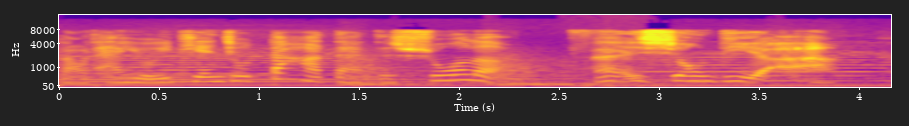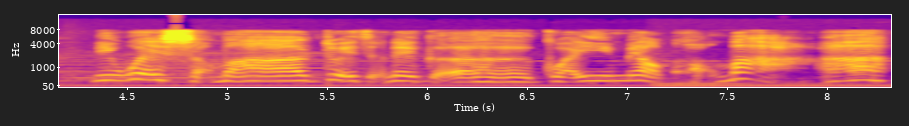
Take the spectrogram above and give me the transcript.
老谭有一天就大胆的说了：“哎，兄弟啊，你为什么对着那个观音庙狂骂啊？”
